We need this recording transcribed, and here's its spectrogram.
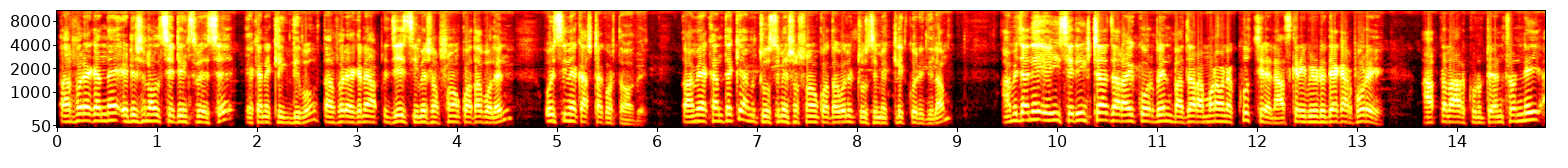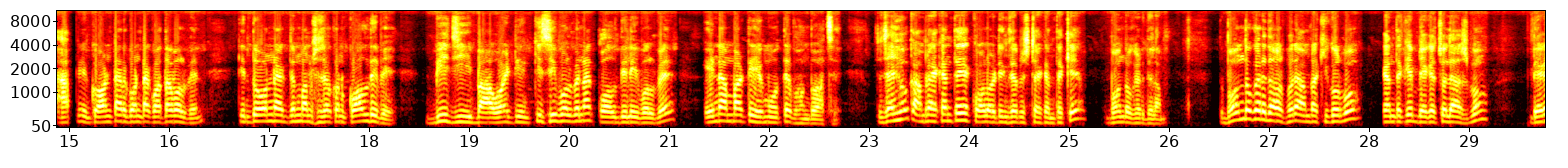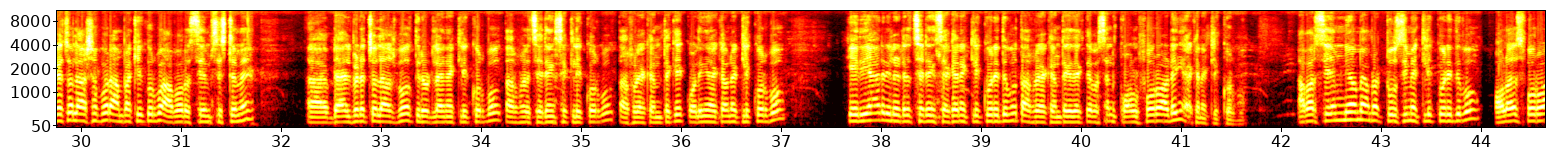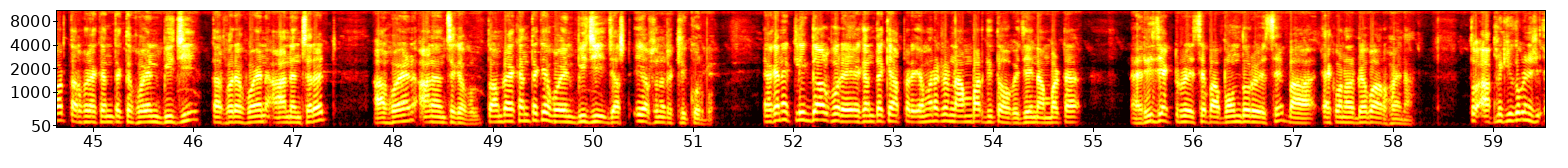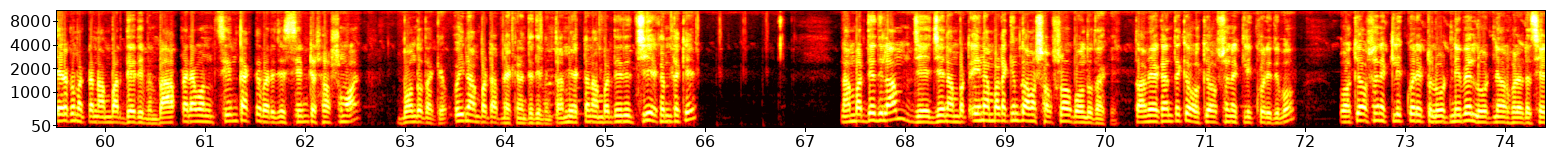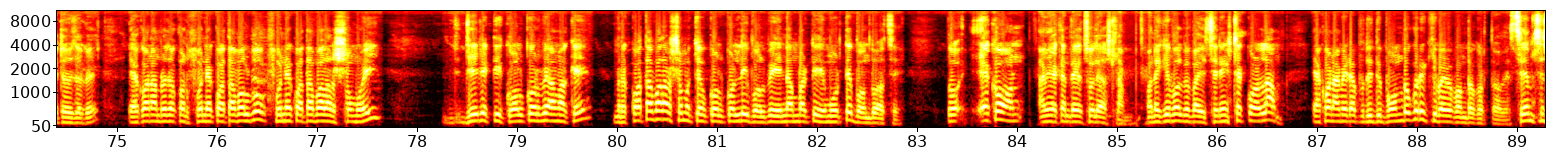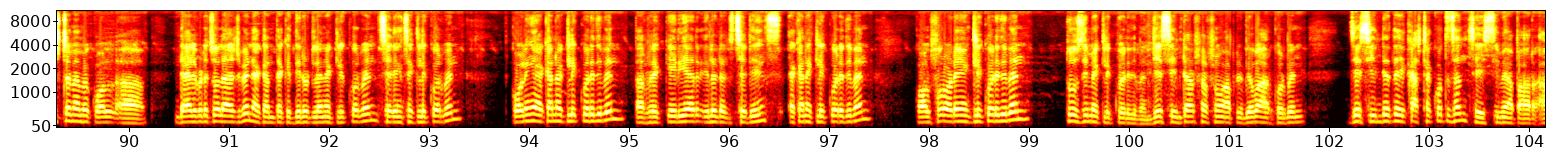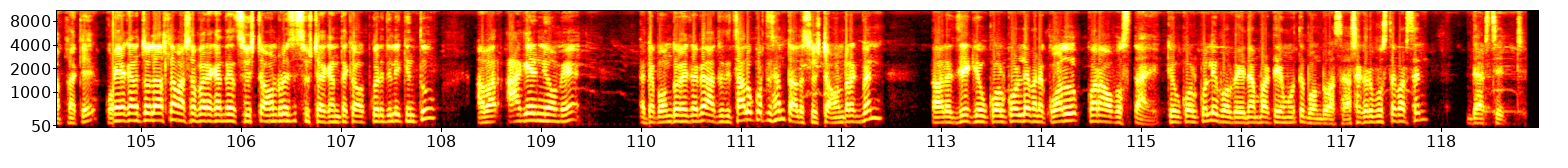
তারপর এখানে এডিশনাল সেটিংস রয়েছে, এখানে ক্লিক দিব। তারপর এখানে আপনি যে সিমে সবসময় কথা বলেন, ওই সিমে কাজটা করতে হবে। তো আমি এখান থেকে, আমি টু সিমে সবসময় কথা বলি টু সিমে ক্লিক করে দিলাম। আমি জানি এই সেটিংসটা যারাই করবেন বা যারা মনে মনে খুঁজছিলেন আজকের এই ভিডিওটি দেখার পরে, আপনার আর কোনো টেনশন নেই। আপনি ঘণ্টার ঘণ্টা কথা বলবেন। কিন্তু অন্য একজন মানুষ যখন কল দিবে বিজি বা ওয়েটিং কিছুই বলবে না কল দিলেই বলবে। এই নাম্বারটি এই মুহূর্তে বন্ধ আছে। তো যাই হোক, আমরা এখান থেকে কল ওয়েটিং সার্ভিসটা এখান থেকে বন্ধ করে দিলাম। তো বন্ধ করে দেওয়ার পরে আমরা কি করব? এখান থেকে বেগে চলে আসব। বেগে চলে আসার পরে আমরা কি করব? আবারও সেম সিস্টেমে ডায়াল চলে আসব তিরোট লাইনে ক্লিক করব, তারপরে সেটিংসে ক্লিক করব, তারপরে এখান থেকে কলিং অ্যাকাউন্টে ক্লিক করব কেরিয়ার রিলেটেড সেটিংস এখানে ক্লিক করে দেবো, তারপরে এখান থেকে দেখতে পাচ্ছেন কল ফরওয়ার্ডিং এখানে ক্লিক করব। আবার সেম নিয়মে আমরা টু সিমে ক্লিক করে দিব অলওয়েজ ফরওয়ার্ড তারপরে এখান থেকে হোয়েন বিজি তারপরে হোয়েন আনঅ্যান্সারেড আর হোয়েন আনঅ্যান্সারেবল তো আমরা এখান থেকে হোয়েন বিজি জাস্ট এই অপশনটা ক্লিক করব। এখানে ক্লিক দেওয়ার পরে এখান থেকে আপনার এমন একটা নাম্বার দিতে হবে যে নাম্বারটা রিজেক্ট রয়েছে বা বন্ধ রয়েছে বা এখন আর ব্যবহার হয় না। তো আপনি কী করবেন? এরকম একটা নাম্বার দিয়ে দেবেন বা আপনার এমন সিম থাকতে পারে যে সিমটা সবসময় বন্ধ থাকে। ওই নাম্বারটা আপনি এখানে দিয়ে দেবেন। তো আমি একটা নাম্বার দিয়ে দিচ্ছি এখান থেকে। নাম্বার দিয়ে দিলাম যে যে নাম্বারটা এই নাম্বারটা কিন্তু আমার সবসময় বন্ধ থাকে। তো আমি এখান থেকে ওকে অপশনে ক্লিক করে দিব। ওকে অপশনে ক্লিক করে একটু লোড নেবে লোড নেওয়ার পরে এটা সেট হয়ে যাবে। এখন আমরা যখন ফোনে কথা বলব ফোনে কথা বলার সময় যে ব্যক্তি কল করবে আমাকে মানে কথা বলার সময় কেউ কল করলেই বলবে, এই নাম্বারটি এই মুহূর্তে বন্ধ আছে। তো এখন আমি এখান থেকে চলে আসলাম। অনেকে বলবে, ভাই সেটিংসটা করলাম, এখন আমি এটা যদি বন্ধ করি, কীভাবে বন্ধ করতে হবে? সেম সিস্টেমে আমি কল ডায়াল বেটে চলে আসবেন, এখান থেকে জিরো লাইনে ক্লিক করবেন সেটিংসে ক্লিক করবেন কলিং এখানে ক্লিক করে দিবেন, তারপরে কেরিয়ার রিলেটেড সেটিংস এখানে ক্লিক করে দিবেন কল ফরওয়ার্ডিংয়ে ক্লিক করে দিবেন টু সিমে ক্লিক করে দিবেন। যে সিমটা সবসময় আপনি ব্যবহার করবেন যে সিমটাতে এই কাজটা করতে চান সেই সিমে আবার আপনাকে আমি এখানে চলে আসলাম আসার পর এখান থেকে সুইচটা অন রয়েছে সুইচটা এখান থেকে অফ করে দিলে কিন্তু আবার আগের নিয়মে এটা বন্ধ হয়ে যাবে। আর যদি চালু করতে চান তাহলে সুইচটা অন রাখবেন। তাহলে যে কেউ কল করলে মানে কল করা অবস্থায়, কেউ কল করলেই বলবে, এই নাম্বারটি এই মুহূর্তে বন্ধ আছে। আশা করি বুঝতে পারছেন। That's it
